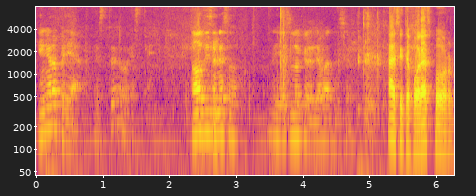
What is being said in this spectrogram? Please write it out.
¿quién era pelea? ¿Este o este? Todos dicen eso. Y eso es lo que les llama la atención. Ah, si te fueras por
